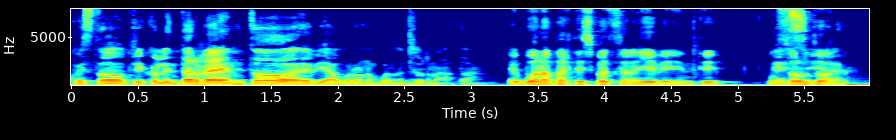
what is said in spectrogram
questo piccolo intervento e vi auguro una buona giornata. E buona partecipazione agli eventi. Un Eh sì, salutone. eh.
